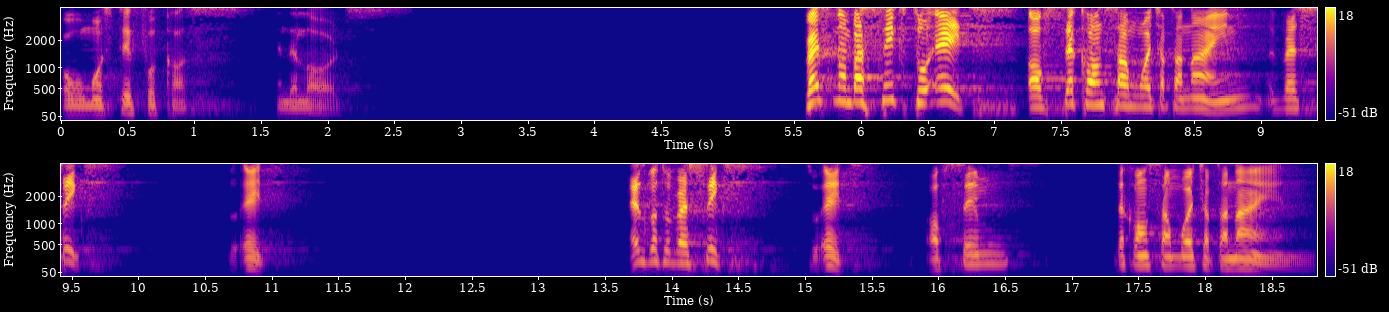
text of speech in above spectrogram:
But we must stay focused in the Lord's. Verse number 6 to 8 of 2 Samuel chapter 9, verse 6 to 8. Let's go to verse 6 to 8 of same 2 Samuel chapter 9.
